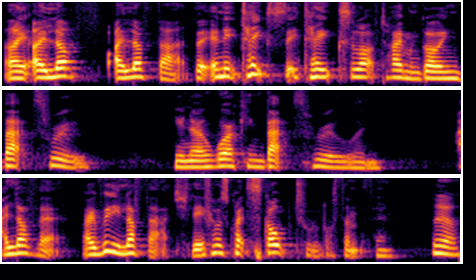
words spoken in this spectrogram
And I, I love I love that, but and it takes it takes a lot of time and going back through, you know, working back through, and I love it. I really love that actually. It feels quite sculptural or something. Yeah.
